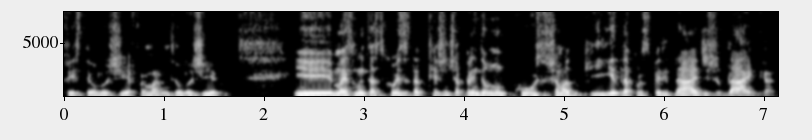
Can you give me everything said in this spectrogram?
fez teologia, formado em teologia, e, mas muitas coisas é do que a gente aprendeu num curso chamado Guia da Prosperidade Judaica,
